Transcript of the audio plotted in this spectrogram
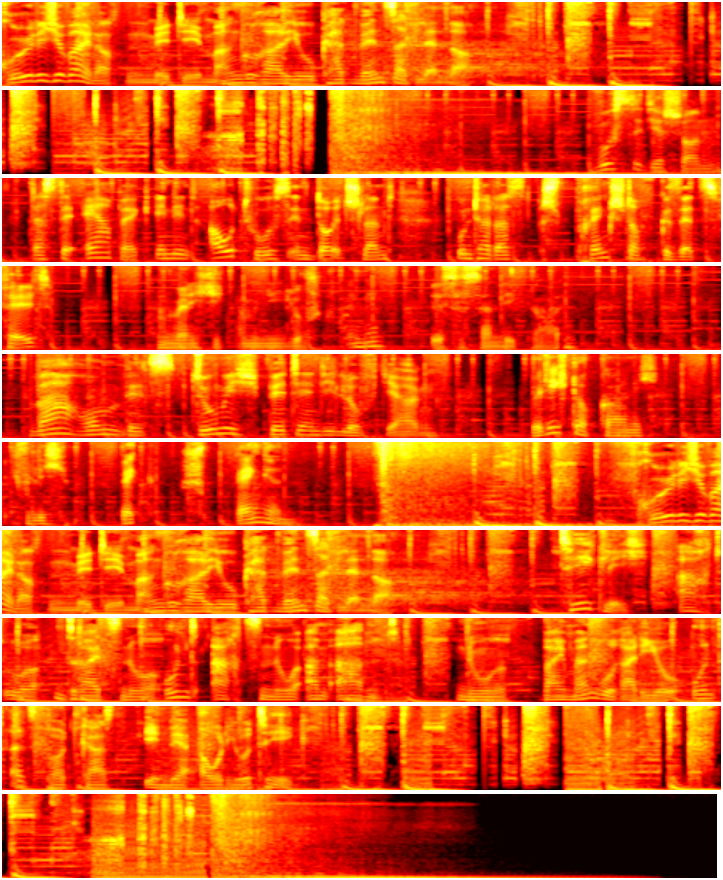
Fröhliche Weihnachten mit dem Mangoradio Kadvenzatländer. Wusstet ihr schon, dass der Airbag in den Autos in Deutschland unter das Sprengstoffgesetz fällt? Und wenn ich die Kamera in die Luft sprenge, ist es dann legal? Warum willst du mich bitte in die Luft jagen? Will ich doch gar nicht. Ich will dich wegsprengen. Fröhliche Weihnachten mit dem Mangoradio Kadvenzatländer. Täglich 8 Uhr, 13 Uhr und 18 Uhr am Abend. Nur bei Mangoradio und als Podcast in der Audiothek.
